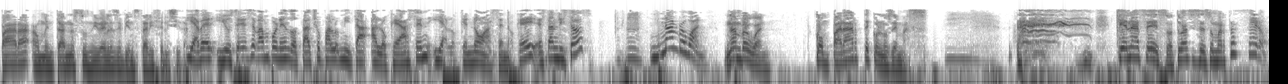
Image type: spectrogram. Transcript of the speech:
para aumentar nuestros niveles de bienestar y felicidad. Y a ver, y ustedes se van poniendo tacho palomita a lo que hacen y a lo que no hacen, ¿ok? ¿Están listos? Number one. Number one, compararte con los demás. ¿Quién hace eso? ¿Tú haces eso, Marta? Cero.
